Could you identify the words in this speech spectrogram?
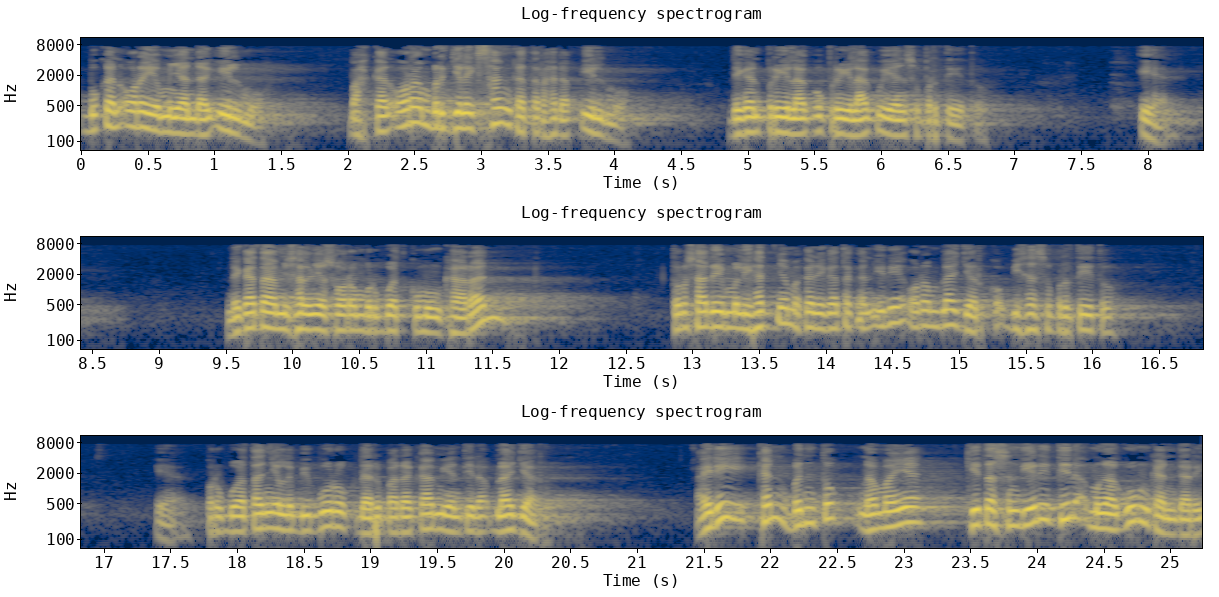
bukan orang yang menyandang ilmu. Bahkan orang berjelek sangka terhadap ilmu dengan perilaku-perilaku yang seperti itu. Iya. Dia kata misalnya seorang berbuat kemungkaran, terus ada yang melihatnya maka dikatakan ini orang belajar kok bisa seperti itu. Ya, perbuatannya lebih buruk daripada kami yang tidak belajar. Nah, ini kan bentuk namanya kita sendiri tidak mengagungkan dari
